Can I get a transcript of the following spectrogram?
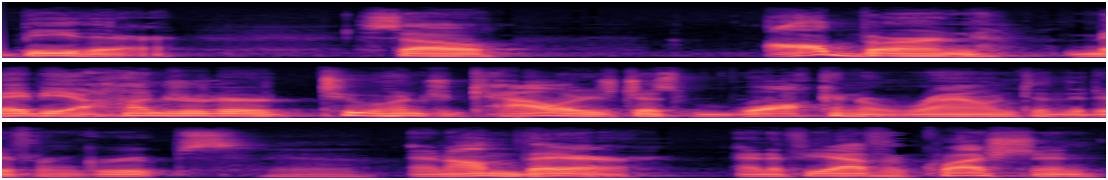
Be there. So I'll burn maybe 100 or 200 calories just walking around to the different groups. Yeah. And I'm there. And if you have a question,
